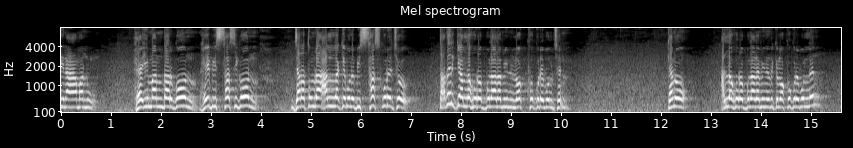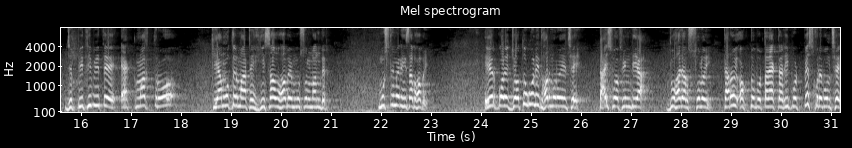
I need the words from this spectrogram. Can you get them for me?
আইয়ুহাল্লাদিনা আমানু। হে ইমানদারগণ হে বিশ্বাসীগণ, যারা তোমরা আল্লাহকে বলে বিশ্বাস করেছ, তাদেরকে আল্লাহ রব্বুল আলমিন লক্ষ্য করে বলছেন। কেন? আল্লাহ রব্বুল আলমিন এদেরকে লক্ষ্য করে বললেন যে, পৃথিবীতে একমাত্র কিয়ামতের মাঠে হিসাব হবে মুসলমানদের। মুসলিমের হিসাব হবে। এরপরে যতগুলি ধর্ম রয়েছে টাইস অফ ইন্ডিয়া দু হাজার ষোলোই তেরোই অক্টোবর তারা একটা রিপোর্ট পেশ করে বলছে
